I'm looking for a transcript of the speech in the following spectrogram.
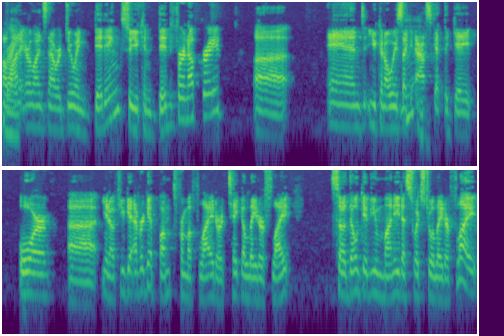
a right. lot of airlines now are doing bidding, so you can bid for an upgrade. Uh, and you can always like mm-hmm. ask at the gate or uh, you know if you get, ever get bumped from a flight or take a later flight so they'll give you money to switch to a later flight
